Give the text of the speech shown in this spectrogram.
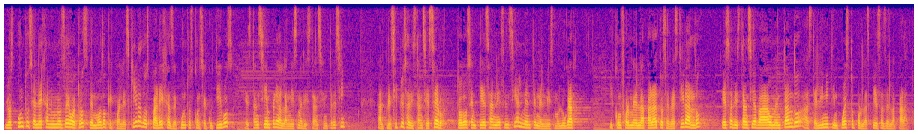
los puntos se alejan unos de otros, de modo que cualesquiera dos parejas de puntos consecutivos están siempre a la misma distancia entre sí. Al principio esa distancia es cero, todos empiezan esencialmente en el mismo lugar y conforme el aparato se va estirando, esa distancia va aumentando hasta el límite impuesto por las piezas del aparato.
